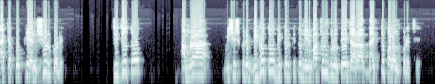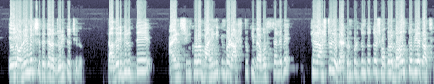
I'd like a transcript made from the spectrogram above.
একটা প্রক্রিয়া এনশিওর করে। তৃতীয়ত, আমরা বিশেষ করে বিগত বিতর্কিত নির্বাচনগুলোতে যারা দায়িত্ব পালন করেছে, এই অনিয়মের সাথে যারা জড়িত ছিল, তাদের বিরুদ্ধে আইন শৃঙ্খলা বাহিনী কিংবা রাষ্ট্র কি ব্যবস্থা নেবে? সেটা রাষ্ট্র নেবে। এখন পর্যন্ত তো সকলে বহাল তবিয়াত আছে।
